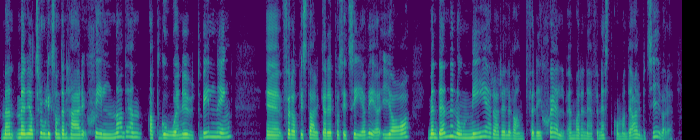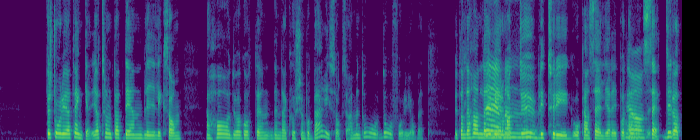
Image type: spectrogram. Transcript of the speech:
Men, men jag tror liksom den här skillnaden att gå en utbildning eh, för att bli starkare på sitt CV, ja, men den är nog mera relevant för dig själv än vad den är för nästkommande arbetsgivare. Förstår du hur jag tänker? Jag tror inte att den blir liksom Jaha, du har gått den, den där kursen på Bergs också. Ja, men då, då får du jobbet. Utan det handlar ju Nej, mer om men- att du blir trygg och kan sälja dig på ett Ja, annat sätt. det- För att,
